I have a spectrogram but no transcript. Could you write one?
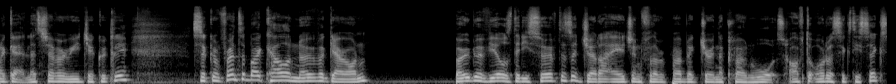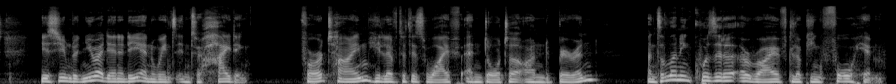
Okay, let's have a read here quickly. So confronted by Cal Nova Garon, Bode reveals that he served as a Jedi agent for the Republic during the Clone Wars. After Order 66, he assumed a new identity and went into hiding. For a time, he lived with his wife and daughter on Birin, until an Inquisitor arrived looking for him.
